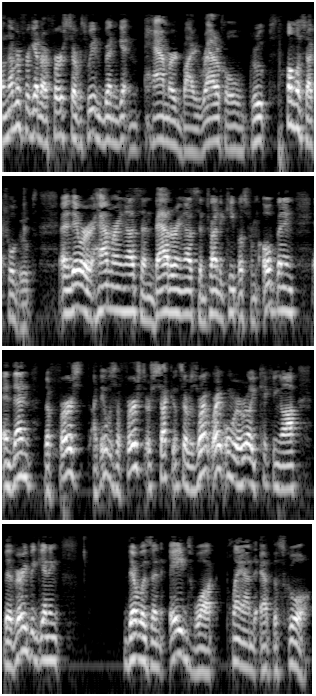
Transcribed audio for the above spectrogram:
I'll never forget our first service. We had been getting hammered by radical groups, homosexual groups, and they were hammering us and battering us and trying to keep us from opening. And then the first, I think it was the first or second service, right, right when we were really kicking off, the very beginning, there was an AIDS walk planned at the school.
